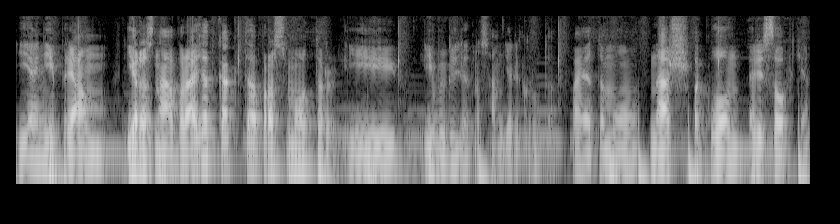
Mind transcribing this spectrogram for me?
и они прям и разнообразят как-то просмотр, и, и выглядят на самом деле круто. Поэтому наш поклон рисовке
